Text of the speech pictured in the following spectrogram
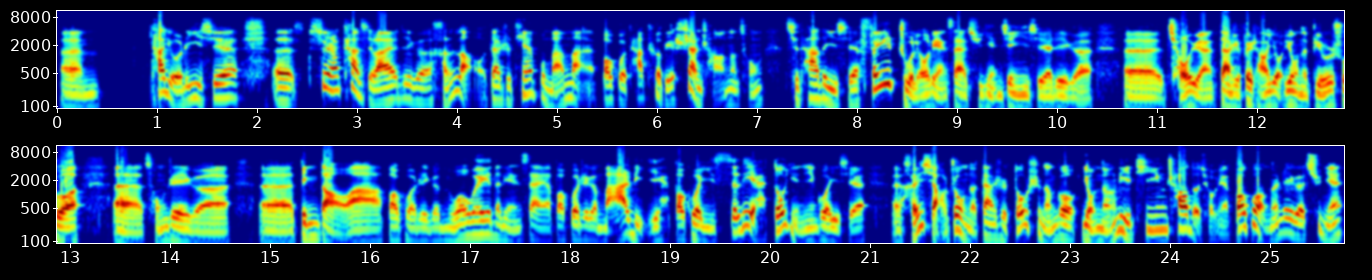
嗯。他有着一些，呃，虽然看起来这个很老，但是天赋满满。包括他特别擅长呢，从其他的一些非主流联赛去引进一些这个呃球员，但是非常有用的。比如说，呃，从这个呃冰岛啊，包括这个挪威的联赛啊，包括这个马里，包括以色列，都引进过一些呃很小众的，但是都是能够有能力踢英超的球员。包括我们这个去年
